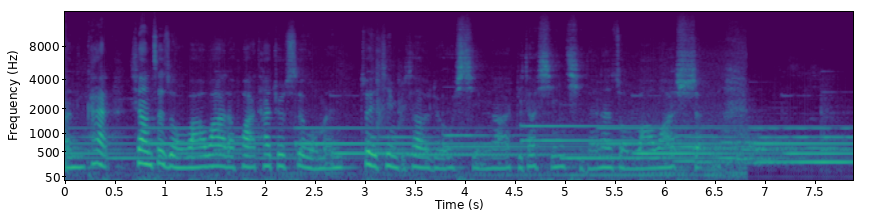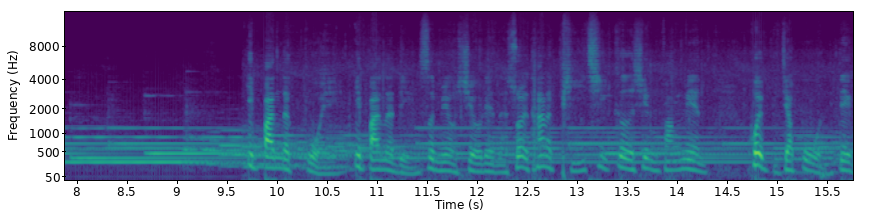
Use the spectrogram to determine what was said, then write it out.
你看，像这种娃娃的话，它就是我们最近比较流行啊、比较新奇的那种娃娃神。一般的鬼、一般的灵是没有修炼的，所以他的脾气、个性方面会比较不稳定。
